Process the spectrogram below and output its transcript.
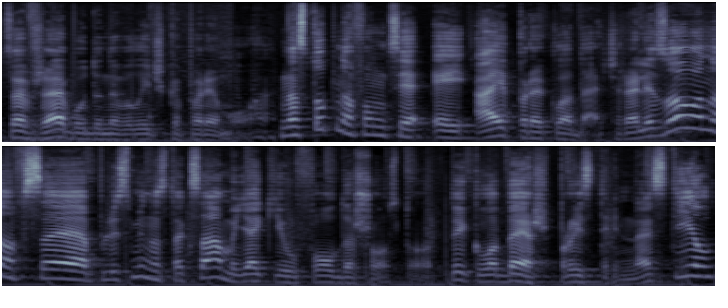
це вже буде невеличка перемога. Наступна функція AI-перекладач. Реалізовано все плюс-мінус так само, як і у Fold 6. Ти кладеш пристрій на стіл,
